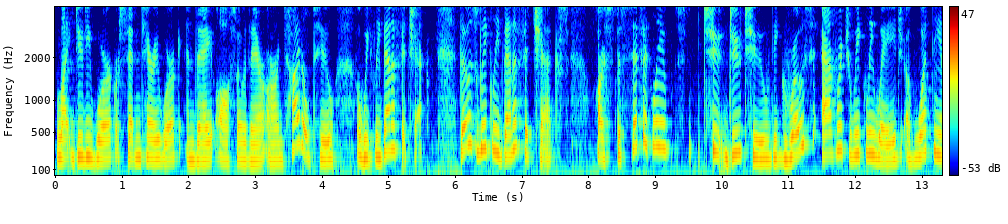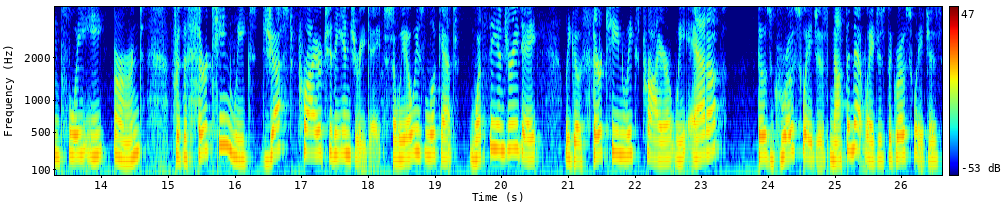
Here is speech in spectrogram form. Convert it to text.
light duty work or sedentary work and they also there are entitled to a weekly benefit check. Those weekly benefit checks are specifically to, due to the gross average weekly wage of what the employee earned for the 13 weeks just prior to the injury date. So we always look at what's the injury date, we go 13 weeks prior, we add up those gross wages, not the net wages, the gross wages,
